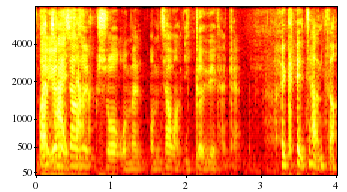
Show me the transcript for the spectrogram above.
观察一下。有点像是说我们我们交往一个月看看，还可以这样子哦，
